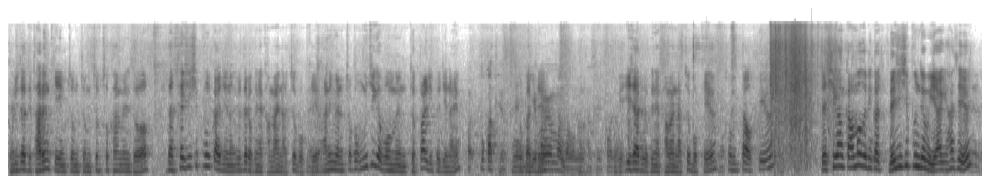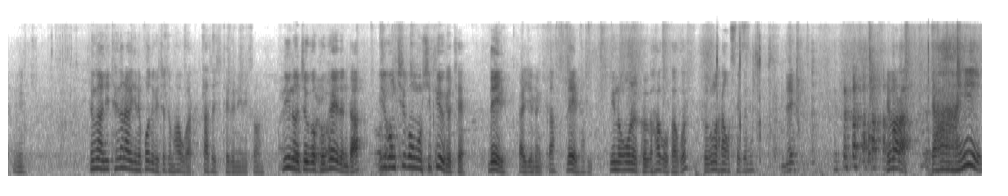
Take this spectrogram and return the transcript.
블리자드 다른 게임 좀, 좀 접속하면서 일단 3시 10분까지는 이대로 그냥 가만히 놔둬볼게요. 아니면 조금 움직여보면 더 빨리 꺼지나요? 아, 똑같아요. 똑같아요? 화면만 나오면 사실 꺼져. 이 자리로 그냥 가만히 놔둬볼게요. 좀 이따 올게요. 제 시간 까먹으니까 4시 10분 되면 이야기 하세요. 예. 정아, 니 퇴근하기 전에 보드 교체 좀 하고 가라. 5시 퇴근이니까. 니는 저거 그거 해야 된다. 10700 CPU 교체. 내일까지 이러니까. 내일. 니는 오늘 그거 하고 가고, 그거만 하고 퇴근해. 네. 해봐라. 야, 이,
